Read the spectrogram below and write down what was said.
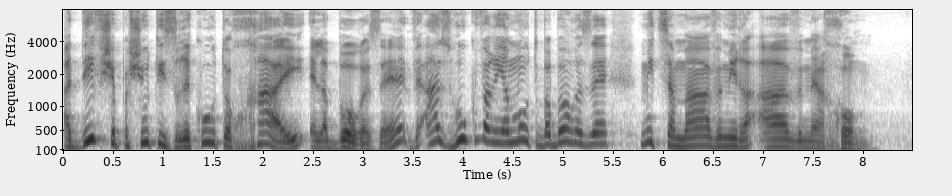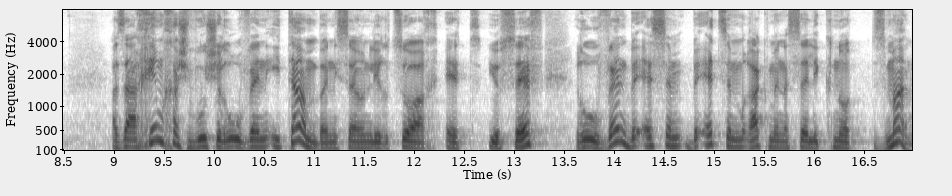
עדיף שפשוט תזרקו אותו חי אל הבור הזה, ואז הוא כבר ימות בבור הזה מצמא ומרעב ומהחום. אז האחים חשבו שראובן איתם בניסיון לרצוח את יוסף. ראובן בעצם, בעצם רק מנסה לקנות זמן.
